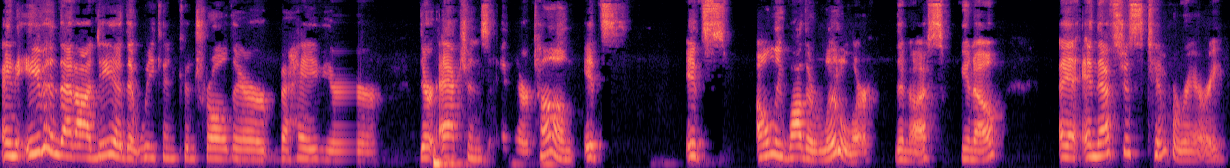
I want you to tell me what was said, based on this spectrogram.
And even that idea that we can control their behavior, their actions, and their tongue, it's it's only while they're littler than us, you know? And, and that's just temporary.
